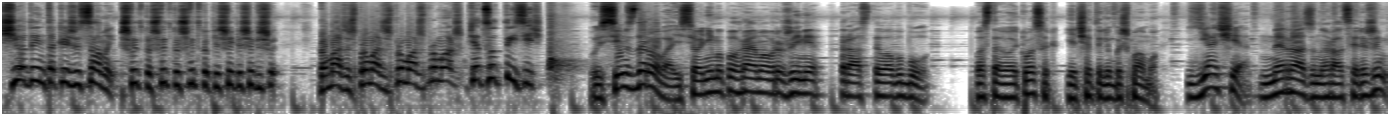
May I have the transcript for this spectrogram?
Ще один такий же самий. Швидко, швидко, швидко, пішли, пішли, пішли. Промажеш, промажеш, промажеш, промажеш. 500 тисяч. Усім здорова. І сьогодні ми пограємо в режимі Трасти Лабубу. Поставив лайкосик, якщо ти любиш маму. Я ще не разу не грав цей режим.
